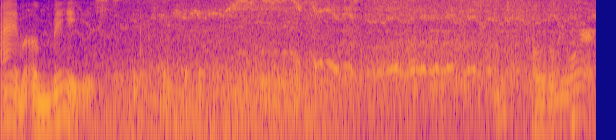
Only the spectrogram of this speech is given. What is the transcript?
I am amazed. These totally work.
